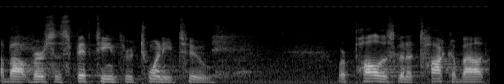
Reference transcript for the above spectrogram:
about verses 15 through 22, where Paul is going to talk about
